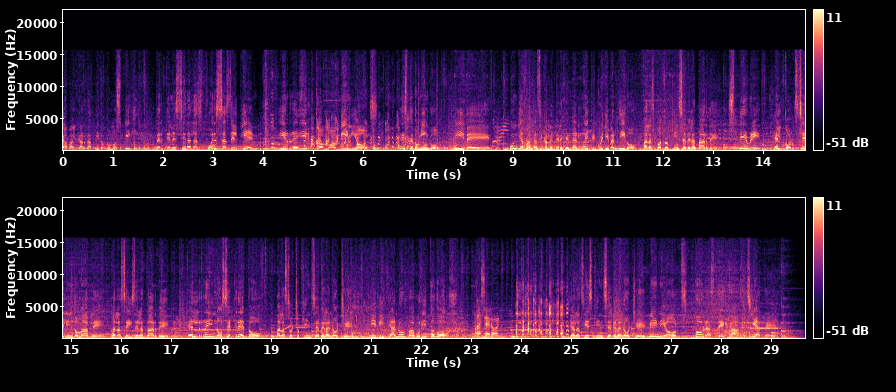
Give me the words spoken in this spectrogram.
cabalgar rápido como Speedy, pertenecer a las fuerzas del bien y reír como Minions. Este domingo vive un día fantásticamente legendario, épico y divertido. A las 4.15 de la tarde, Spirit, el corcel indomable. A las 6 de la tarde, el reino secreto. A las 8.15 de la noche, mi villano favorito 2. Traserón. Y a las 10.15 de la noche, Minions por Azteca 7.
